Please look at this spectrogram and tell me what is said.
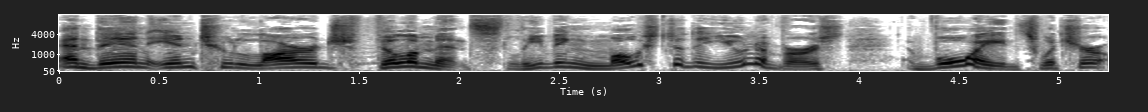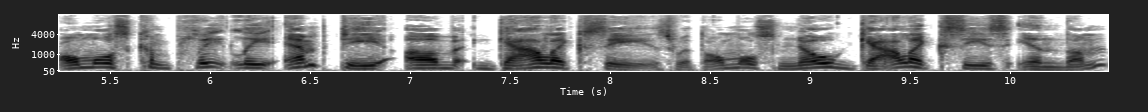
and then into large filaments, leaving most of the universe voids which are almost completely empty of galaxies with almost no galaxies in them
